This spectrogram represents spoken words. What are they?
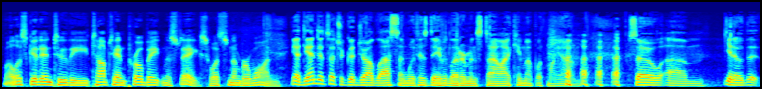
well, let's get into the top 10 probate mistakes. What's number one? Yeah, Dan did such a good job last time with his David Letterman style. I came up with my own. so, um, you know, the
